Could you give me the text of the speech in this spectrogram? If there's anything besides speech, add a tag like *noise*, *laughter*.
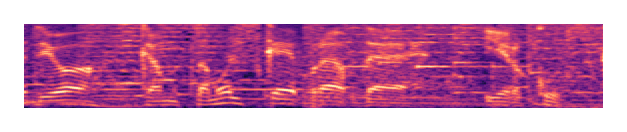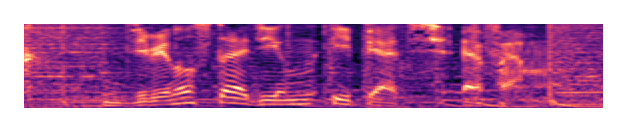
Радио «Комсомольская правда» Иркутск. 91,5 FM.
